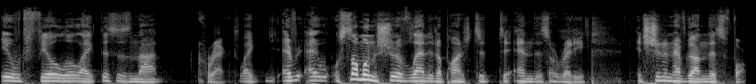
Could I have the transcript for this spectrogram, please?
it would feel a little like this is not correct. Like every I- someone should have landed a punch to to end this already. It shouldn't have gone this far.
